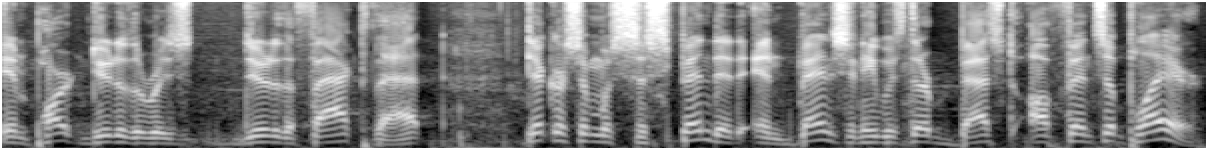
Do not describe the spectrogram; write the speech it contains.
in part due to the due to the fact that Dickerson was suspended and benched, and he was their best offensive player.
